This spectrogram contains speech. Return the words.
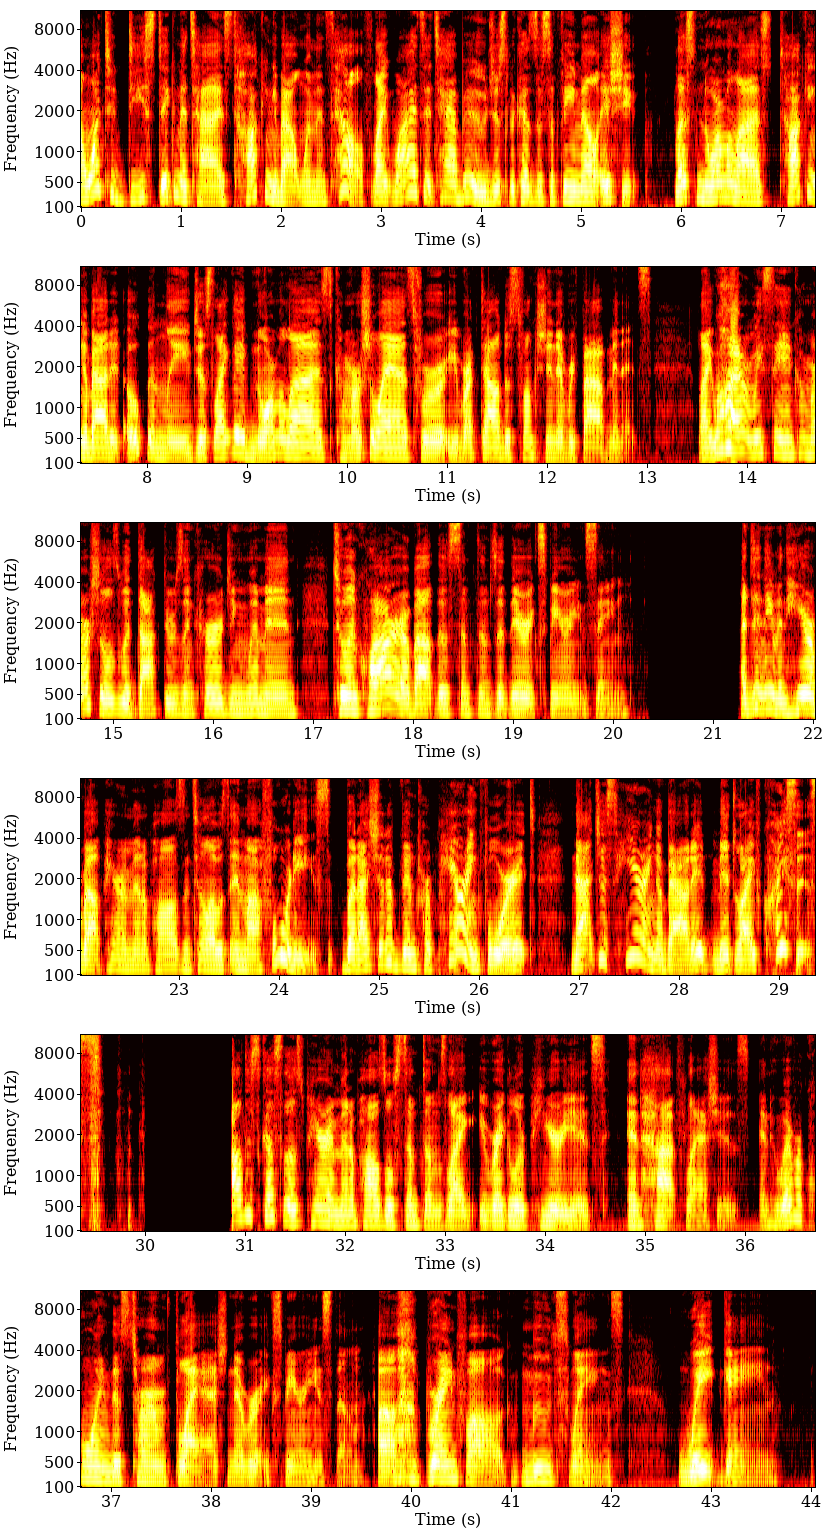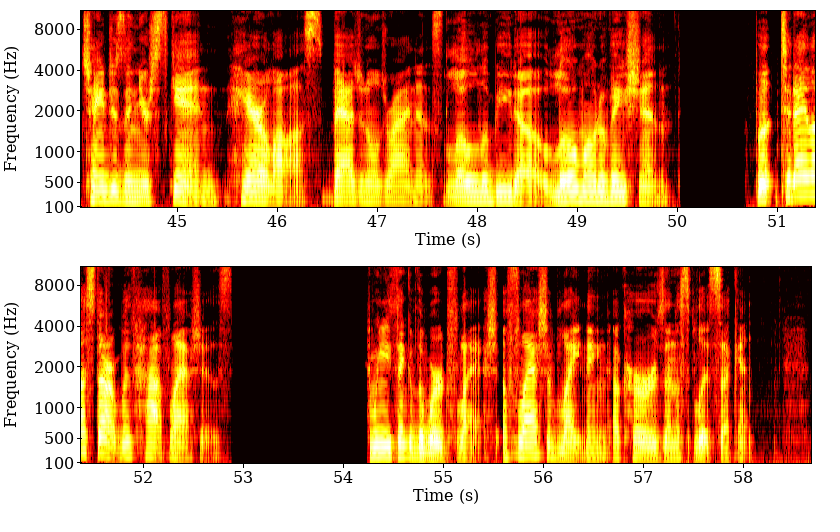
I want to destigmatize talking about women's health. Like, why is it taboo just because it's a female issue? Let's normalize talking about it openly, just like they've normalized commercial ads for erectile dysfunction every five minutes. Like, why aren't we seeing commercials with doctors encouraging women to inquire about those symptoms that they're experiencing? I didn't even hear about perimenopause until I was in my 40s, but I should have been preparing for it, not just hearing about it midlife crisis. I'll discuss those perimenopausal symptoms like irregular periods and hot flashes. And whoever coined this term flash never experienced them. Uh, brain fog, mood swings, weight gain, changes in your skin, hair loss, vaginal dryness, low libido, low motivation. But today let's start with hot flashes. When you think of the word flash, a flash of lightning occurs in a split second.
